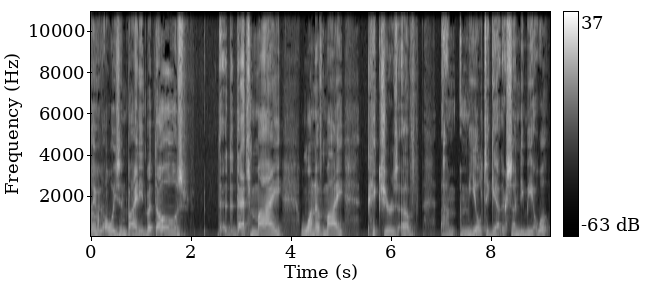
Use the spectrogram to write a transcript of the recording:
They were always inviting. But those, th- th- that's my, one of my pictures of um, a meal together, Sunday meal. Well,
